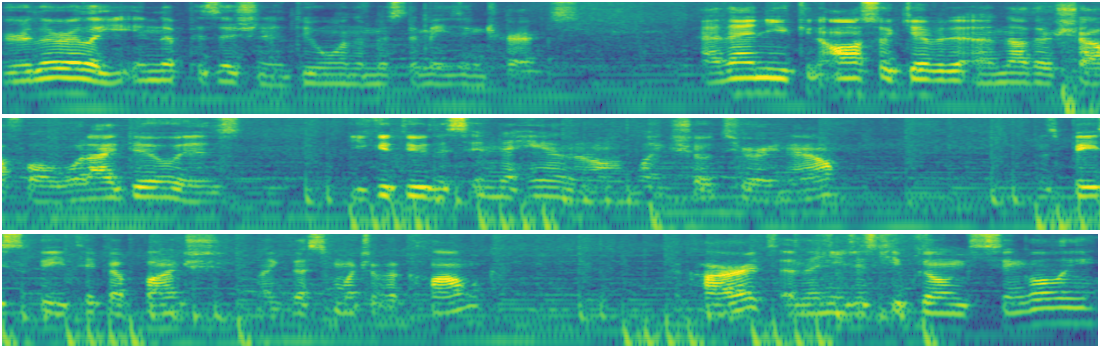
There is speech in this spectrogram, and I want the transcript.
you're literally in the position to do one of the most amazing tricks. And then you can also give it another shuffle. What I do is you could do this in the hand and I'll like show it to you right now. Is basically you take a bunch like this much of a clunk of cards and then you just keep going singly.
